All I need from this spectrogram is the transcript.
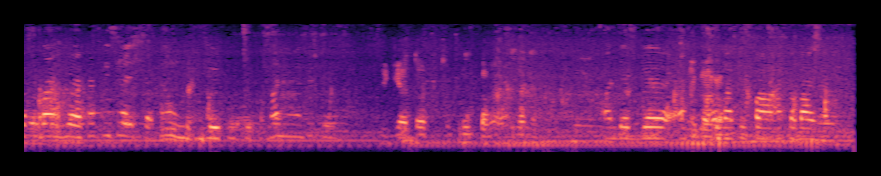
Kota Baru lah. Tapi saya tak tahu dia tutup kat mana masa tu. segi atau penumpang ke mana Ada ke ada orang tumpang atau barang.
